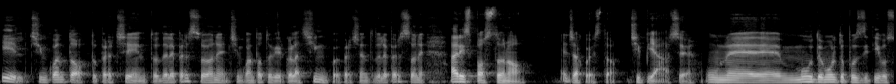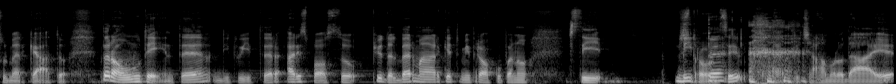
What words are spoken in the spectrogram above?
Il 58% delle persone, il 58,5% delle persone ha risposto no. E già questo ci piace, un eh, mood molto positivo sul mercato. Però un utente di Twitter ha risposto più del bear market mi preoccupano sti stronzi, eh, diciamolo dai,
